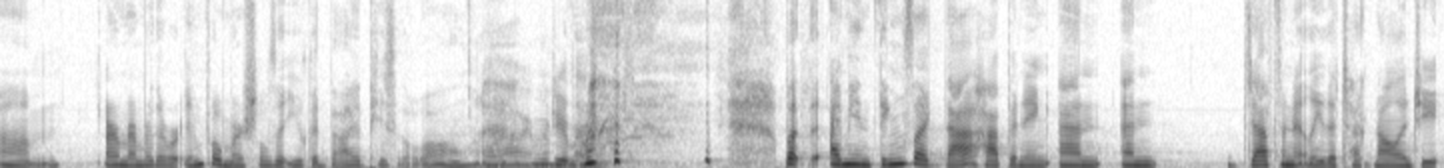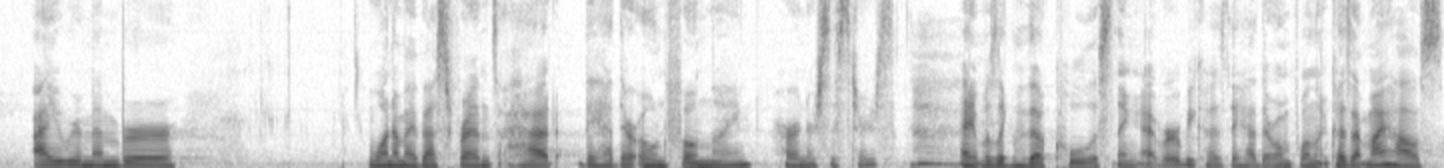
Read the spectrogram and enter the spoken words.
Um, I remember there were infomercials that you could buy a piece of the wall. Oh, I remember do you that. but I mean, things like that happening, and and definitely the technology. I remember one of my best friends had they had their own phone line, her and her sisters, and it was like the coolest thing ever because they had their own phone line. Because at my house,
